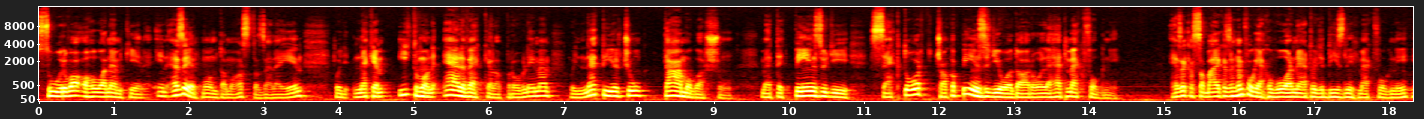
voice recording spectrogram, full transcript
szúrva, ahova nem kéne. Én ezért mondtam azt az elején, hogy nekem itt van elvekkel a problémám, hogy ne tiltsunk, támogassunk. Mert egy pénzügyi szektort csak a pénzügyi oldalról lehet megfogni. Ezek a szabályok ezek nem fogják a Warner-t vagy a Disney-t megfogni.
